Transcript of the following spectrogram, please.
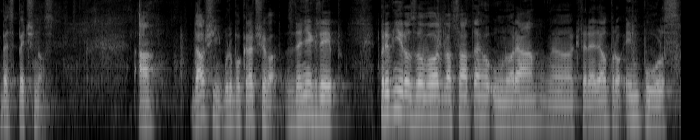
bezpečnost. A další, budu pokračovat. Zdeněk Hřib, první rozhovor 20. února, eh, které dal pro Impuls,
